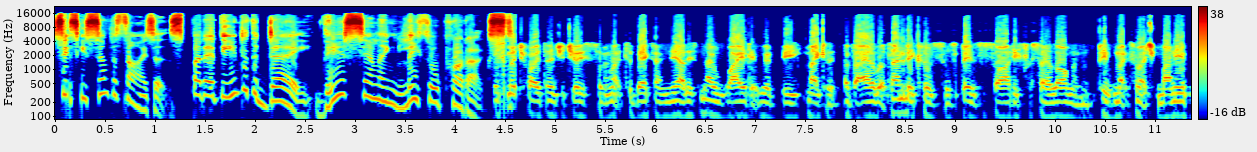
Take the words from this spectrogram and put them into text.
says he sympathises, but at the end of the day, they're selling lethal products. If we tried to introduce something like tobacco now, there's no way that we'd be making it available. It's only because it's been in society for so long and people make so much money.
